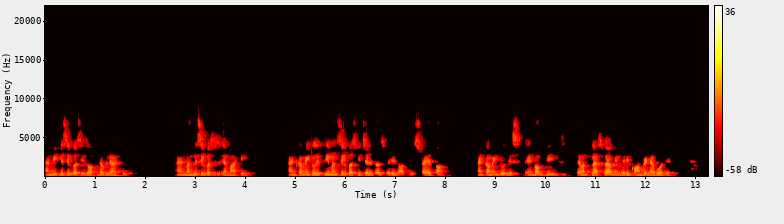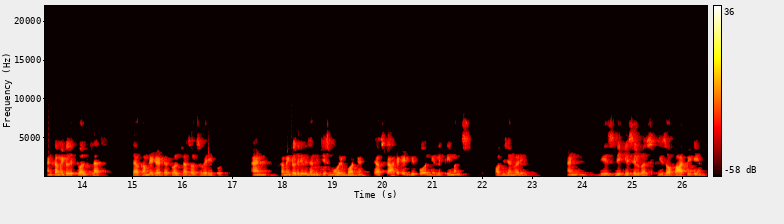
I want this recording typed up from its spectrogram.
and weekly syllabus is of WRT and monthly syllabus is MRT and coming to the three month syllabus which helped us very lot is triathlon. And coming to this end of the 11th class we have been very confident about it. And coming to the 12th class they have completed the 12th class also very good. And coming to the revision which is more important they have started it before nearly three months of the January. And this weekly syllabus is of RPTMs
